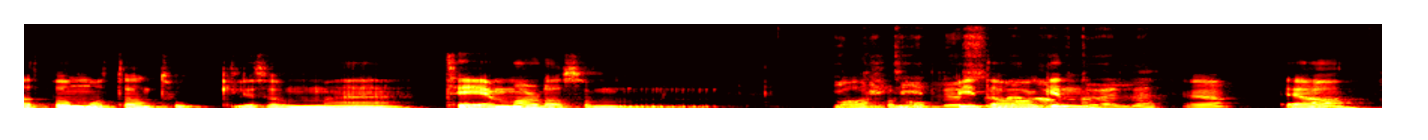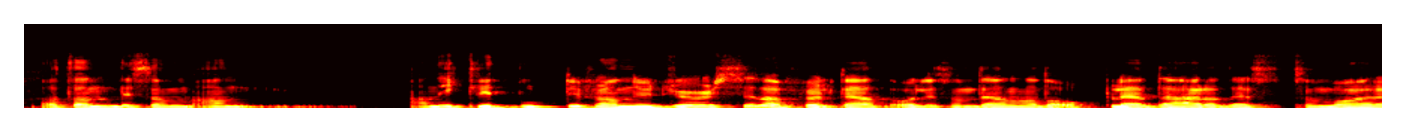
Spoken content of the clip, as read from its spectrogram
At på en måte han tok liksom eh, temaer da som var sånn opp i tidløse, men dagen. aktuelle. Ja. Ja, at han liksom han, han gikk litt bort ifra New Jersey, da, følte jeg, at- og liksom det han hadde opplevd der, og det som var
